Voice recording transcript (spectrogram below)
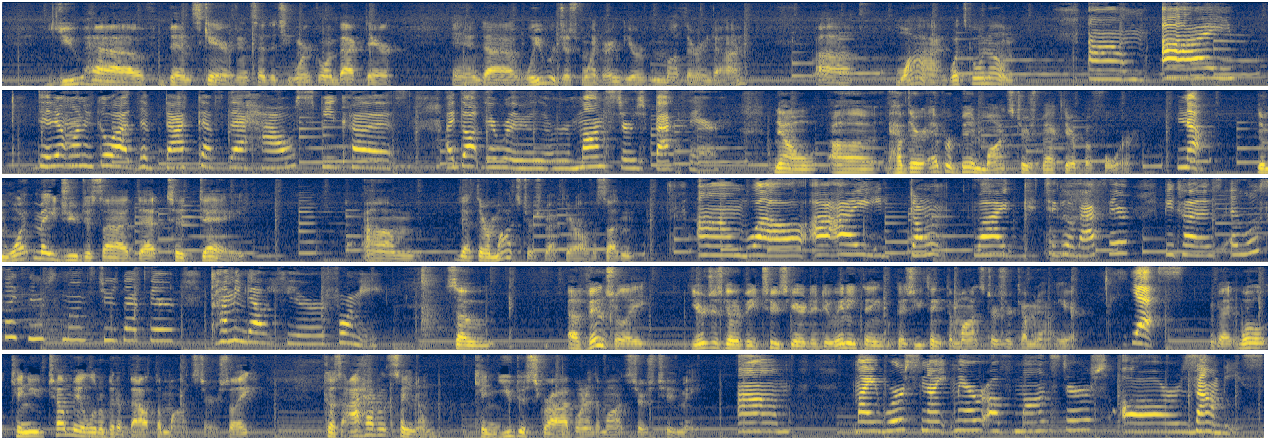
you have been scared and said that you weren't going back there. And uh, we were just wondering, your mother and I, uh, why? What's going on? Um, I didn't want to go at the back of the house because I thought there were monsters back there. Now, uh, have there ever been monsters back there before? No. Then what made you decide that today, um, that there are monsters back there all of a sudden? Um, well, I don't like to go back there because it looks like there's monsters back there coming out here for me. So, eventually, you're just going to be too scared to do anything because you think the monsters are coming out here. Yes. Okay. Well, can you tell me a little bit about the monsters? Like, because I haven't seen them. Can you describe one of the monsters to me? Um, my worst nightmare of monsters are zombies.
